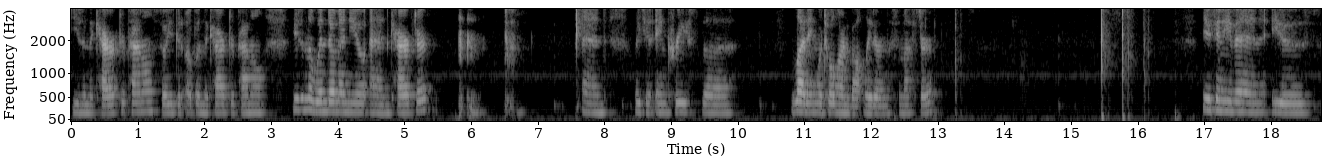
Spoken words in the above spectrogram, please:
using the character panel. So you can open the character panel using the window menu and character. and we can increase the leading, which we'll learn about later in the semester. You can even use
